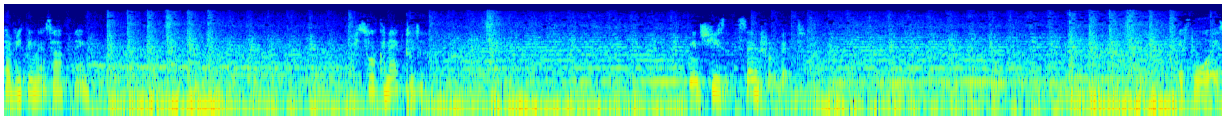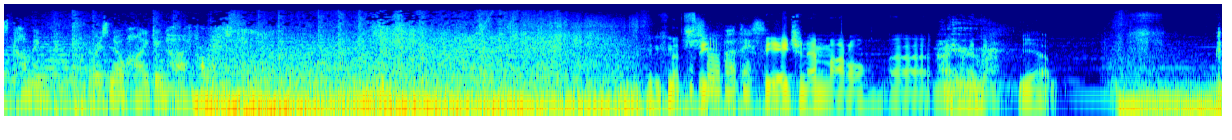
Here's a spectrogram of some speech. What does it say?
Everything that's happening. It's all connected. And she's at the center of it. If war is coming, there is no hiding her from it. That's the Sure about this? the H and M model. Uh, meme right there. Yeah.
